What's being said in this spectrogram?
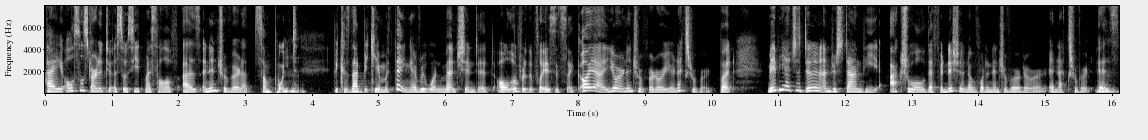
I also started to associate myself as an introvert at some point. Mm-hmm because that became a thing. Everyone mentioned it all over the place. It's like, oh yeah, you're an introvert or you're an extrovert. But maybe I just didn't understand the actual definition of what an introvert or an extrovert mm-hmm. is.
